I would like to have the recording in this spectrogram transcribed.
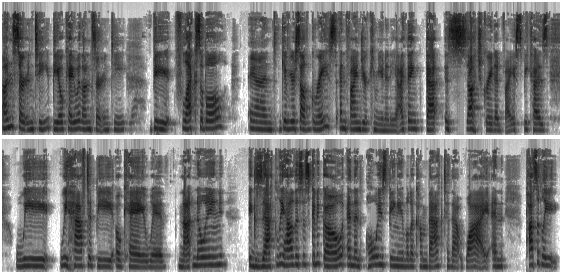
uncertainty, be okay with uncertainty, yeah. be flexible and give yourself grace and find your community. I think that is such great advice because we we have to be okay with not knowing exactly how this is going to go and then always being able to come back to that why and possibly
